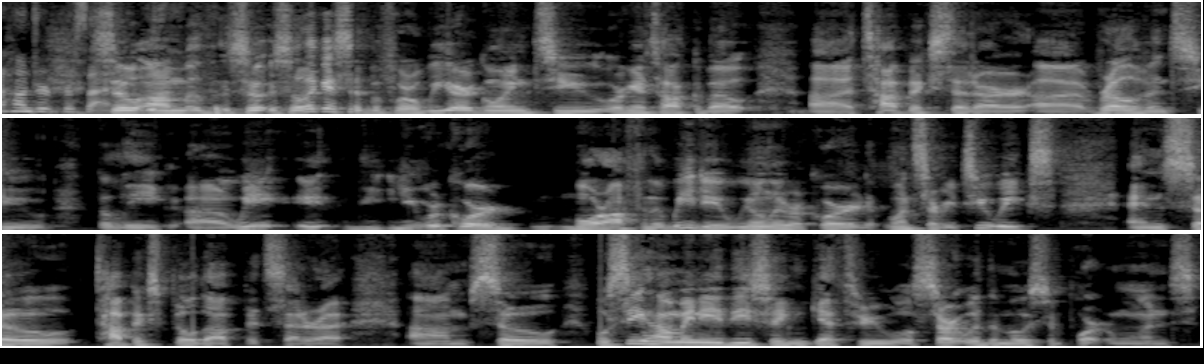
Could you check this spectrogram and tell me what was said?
Hundred percent. so um so so like I said before, we are going to we're going to talk about uh, topics that are uh, relevant to the league. Uh, we you- record more often than we do. We only record once every two weeks, and so topics build up, etc. Um, so we'll see how many of these we can get through. We'll start with the most important ones.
